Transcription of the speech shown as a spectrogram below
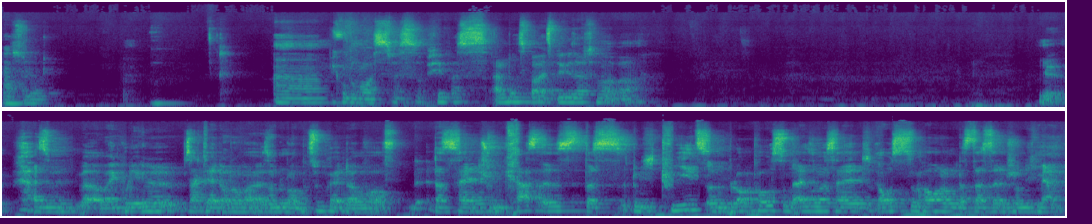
Absolut. Ähm, ich gucke mal, was, was, ob hier was anderes war, als wir gesagt haben, aber. Nö. Also, ja, mein Kollege sagte halt auch nochmal, also nur noch Bezug halt darauf, auf, dass es halt schon krass ist, dass durch Tweets und Blogposts und all sowas halt rauszuhauen, dass das dann schon nicht mehr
